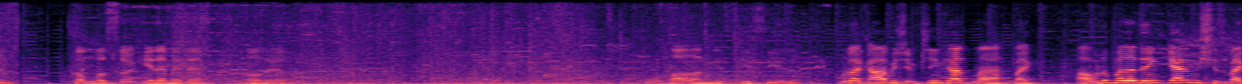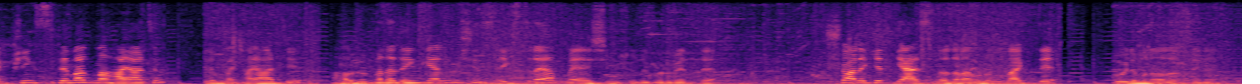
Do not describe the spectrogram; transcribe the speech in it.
Şu kombosu gelemedi. Ne oluyor? Oha lan ne CC yedi. Burak abicim ping atma. Bak Avrupa'da denk gelmişiz bak ping spam atma hayatın s**erim bak hayati. Avrupa'da denk gelmişiz ekstra yapmayan şimdi şurada gurbette. Şu hareket gelsin o zaman bunun vakti buydumun oğlu seni.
